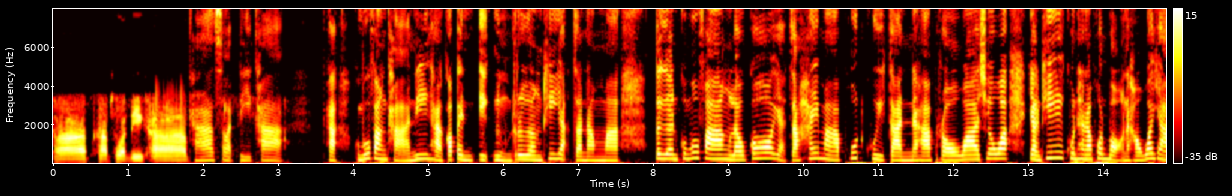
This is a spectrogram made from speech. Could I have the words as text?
ครับครับ สวัสดีครับ ค่ะ สวัสดีค่ะ ค่ะ คุณผู้ฟังค่ะนี่ค่ะ ก็เป็นอีกหนึ่งเรื่องที่อยากจะนำมาเตือนคุณผู้ฟังแล้วก็อยากจะให้มาพูดคุยกันนะคะ เพราะว่าเชื่อว่าอย่างที่คุณธนพลบอกนะคะ ว่ายา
